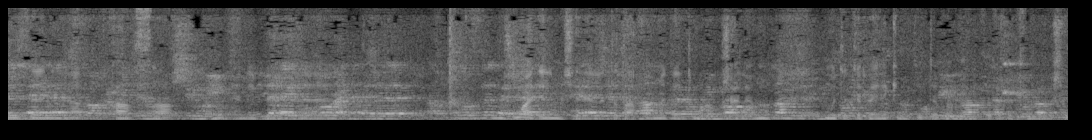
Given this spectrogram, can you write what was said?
ميزانية خاصة يعني مجموعة ديال المشاريع اللي تتعرف مدينة مراكش على متتابعين كما تتابعون في هذا المشروع.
